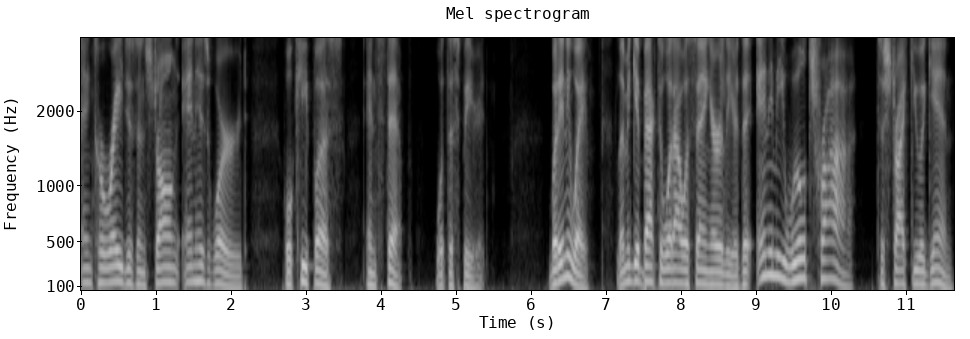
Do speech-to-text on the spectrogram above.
and courageous and strong in his word will keep us in step with the Spirit. But anyway, Let me get back to what I was saying earlier. The enemy will try to strike you again.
